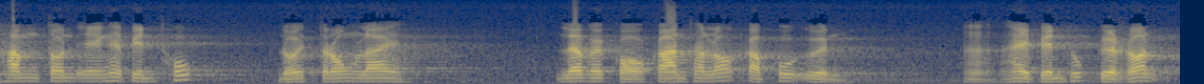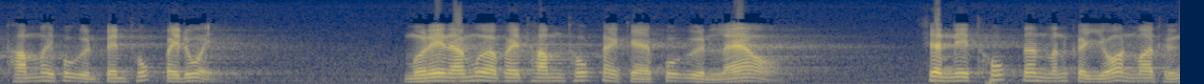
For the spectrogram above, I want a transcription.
ทำตนเองให้เป็นทุกข์โดยตรงเลย แล้วไปก่อการทะเลาะกับผู้อื่น ให้เป็นทุกข์เดือดร้อนทำให้ผู้อื่นเป็นทุกข์ไปด้วยเมื่อนี้นะเมื่อไปทำทุกข์ให้แก่ผู้อื่นแล้ว เช่นนี้ทุกข์นั่นมันก็ย้อนมาถึง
